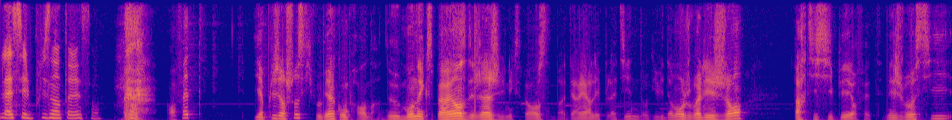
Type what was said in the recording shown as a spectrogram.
Là, c'est le plus intéressant. En fait, il y a plusieurs choses qu'il faut bien comprendre. De mon expérience, déjà, j'ai une expérience bah, derrière les platines, donc évidemment, je vois les gens participer en fait. Mais je vois aussi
